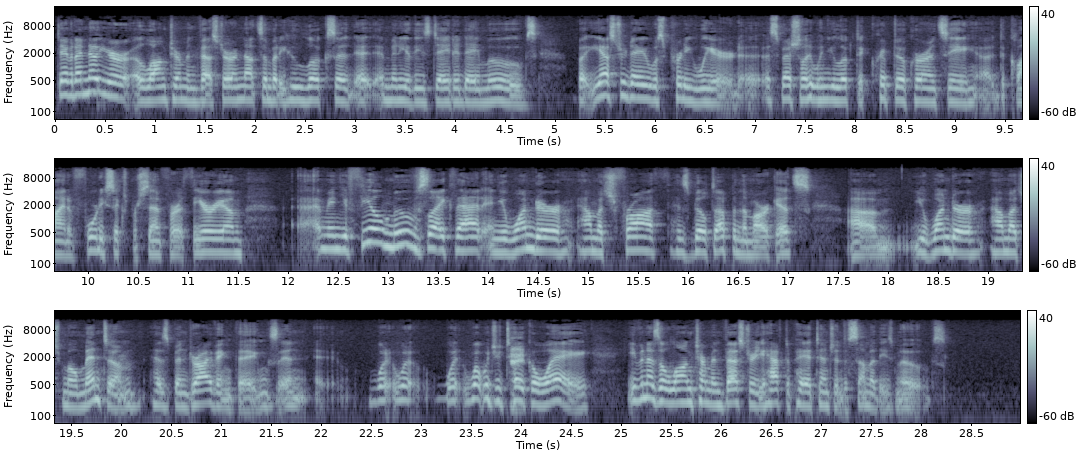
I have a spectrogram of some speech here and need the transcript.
David, I know you're a long term investor and not somebody who looks at, at many of these day to day moves. But yesterday was pretty weird, especially when you looked at cryptocurrency, a decline of 46% for Ethereum. I mean, you feel moves like that and you wonder how much froth has built up in the markets. Um, you wonder how much momentum has been driving things. And what, what, what, what would you take away? Even as a long term investor, you have to pay attention to some of these moves.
